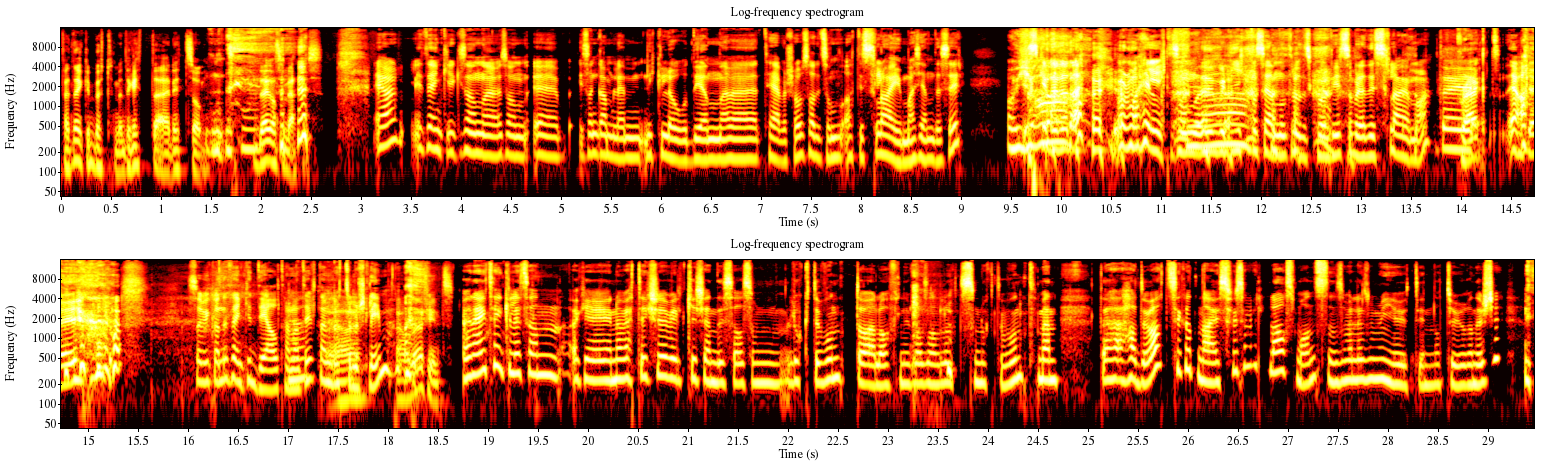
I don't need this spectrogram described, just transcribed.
For jeg tenker bøtte med dritt det er litt sånn Det er ganske lættis. ja. Jeg tenker ikke sånn, eh, sånn eh, I sånn gamle Nickelodeon-TV-show så hadde de sånn at de slima kjendiser. Å ja! Husker dere det? Hvor de var helte sånn, Ja. gikk på scenen og trodde de skulle være en pris, så ble de slima. Det er Pranked. Ja. Så vi kan jo tenke det alternativt. En bøtte med slim. Ja, det er fint. Men jeg tenker litt sånn Ok, Nå vet jeg ikke hvilke kjendiser som lukter vondt, da, eller offentlige personer som lukter vondt, men det hadde jo vært sikkert nice. For eksempel Lars Monsen, som er liksom mye ute i naturen. Det er ikke,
